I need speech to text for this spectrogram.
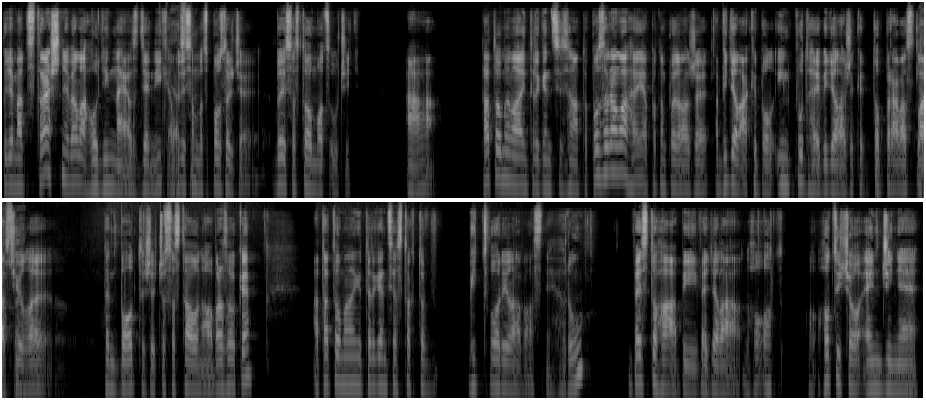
bude mať strašne veľa hodín najazdených a Jasne. bude sa môcť pozrieť, že bude sa z toho môcť učiť. A táto umelá inteligencia sa na to pozerala, hej, a potom povedala, že a videla, aký bol input, hej, videla, že keď doprava stlačil hej, ten bot, že čo sa stalo na obrazovke, a táto umelá inteligencia z tohto vytvorila vlastne hru, bez toho, aby vedela ho, hocičo o engine,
